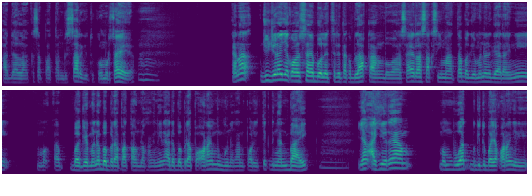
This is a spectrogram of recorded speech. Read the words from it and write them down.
adalah kesempatan besar gitu, kalau menurut saya ya. Mhm. Karena jujur aja kalau saya boleh cerita ke belakang bahwa saya adalah saksi mata bagaimana negara ini, eh, bagaimana beberapa tahun belakang ini ada beberapa orang yang menggunakan politik dengan baik, yang akhirnya membuat begitu banyak orang jadi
